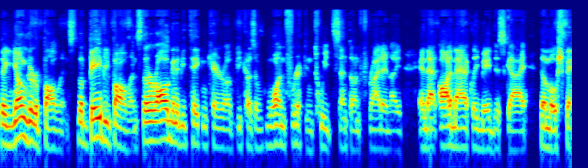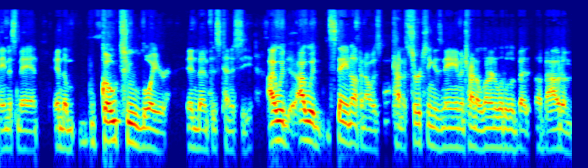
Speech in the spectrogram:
The younger Ballins, the baby Ballins, they're all going to be taken care of because of one freaking tweet sent on Friday night, and that automatically made this guy the most famous man and the go-to lawyer in Memphis, Tennessee. I would I would staying up and I was kind of searching his name and trying to learn a little bit about him.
